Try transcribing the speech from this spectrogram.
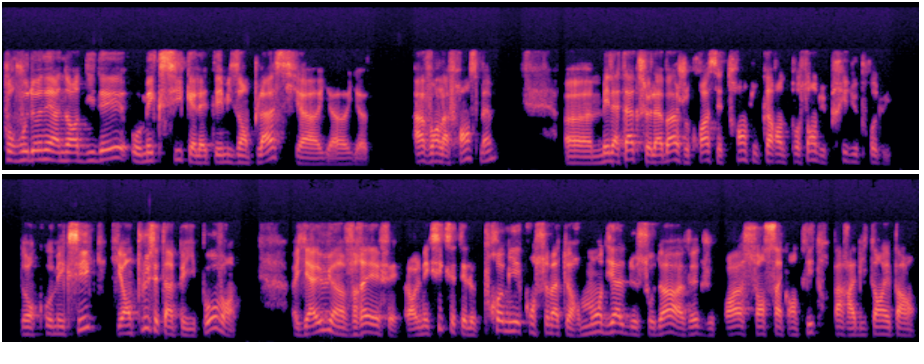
pour vous donner un ordre d'idée, au Mexique, elle a été mise en place il y a, il y a, il y a avant la France même. Euh, mais la taxe là-bas, je crois, c'est 30 ou 40% du prix du produit. Donc au Mexique, qui en plus est un pays pauvre, il y a eu un vrai effet. Alors le Mexique, c'était le premier consommateur mondial de soda avec, je crois, 150 litres par habitant et par an.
